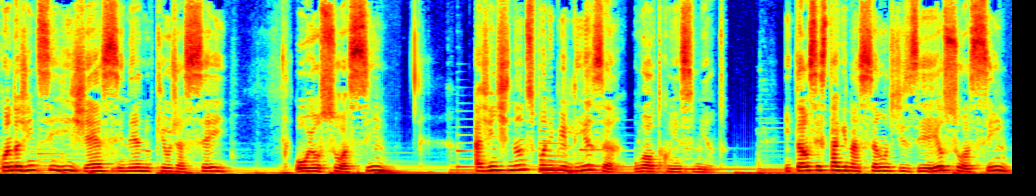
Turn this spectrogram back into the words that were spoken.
Quando a gente se enrijece, né, no que eu já sei, ou eu sou assim, a gente não disponibiliza o autoconhecimento. Então, essa estagnação de dizer eu sou assim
